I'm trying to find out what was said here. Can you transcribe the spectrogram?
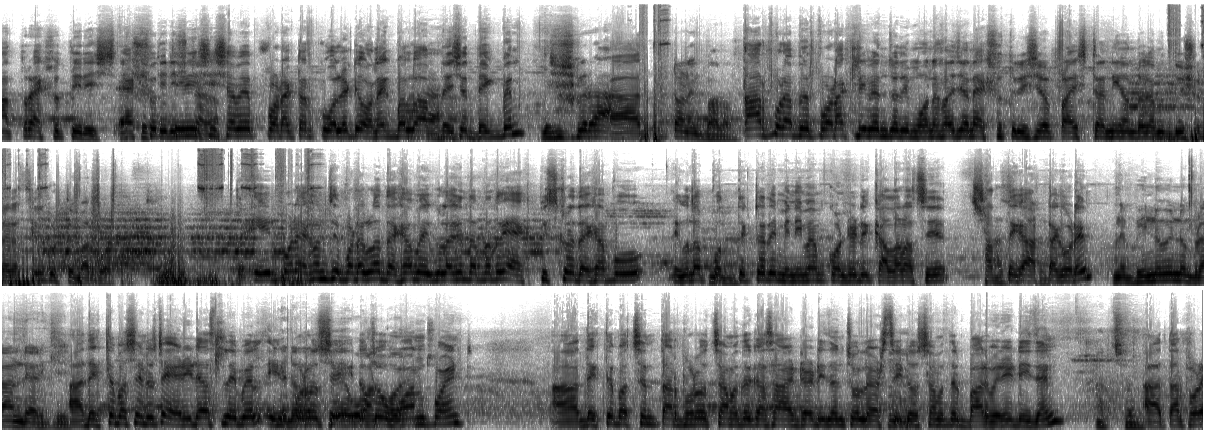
মাত্র একশো তিরিশ। একশো তিরিশ। হিসাবে প্রোডাক্টের কোয়ালিটি অনেক ভালো আপনি এসে দেখবেন। বিশেষ করে অনেক ভালো। তারপরে আপনি প্রোডাক্ট নেবেন যদি মনে হয় যে একশো তিরিশের প্রাইসটা নিয়ে অন্তত আমি দুইশো টাকা সেল করতে পারব। তো এরপরে এখন যে প্রোডাক্টগুলো দেখাবো এগুলো কিন্তু আপনাদের এক পিস করে দেখাবো। এগুলো প্রত্যেকটাতে মিনিমাম কোয়ান্টিটির কালার আছে সাত থেকে আটটা করে। মানে ভিন্ন ভিন্ন ব্র্যান্ড আর কি। আর দেখতে পাচ্ছেন এটা হচ্ছে অ্যাডিডাস লেভেল এরপর হচ্ছে এটা হচ্ছে ওয়ান পয়েন্ট দেখতে পাচ্ছেন তারপর হচ্ছে আমাদের কাছে আরেকটা ডিজাইন চলে আসছে এটা হচ্ছে আমাদের বারবেরি ডিজাইন আচ্ছা। তারপরে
